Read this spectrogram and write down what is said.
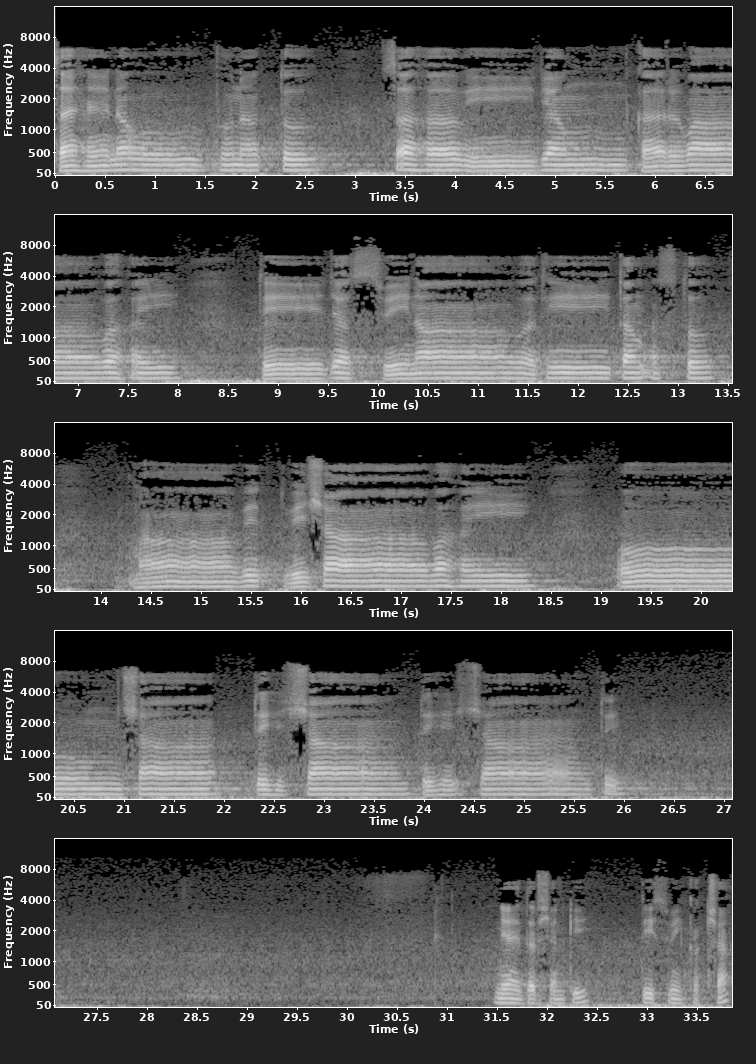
सहनौ भुनक्तु सह वीर्यं कर्वावहै तेजस्विनावधीतमस्तु मा विद्विषावहै। ॐ शान्ति शान्ति शान्ति। न्याय दर्शन की तीसवीं कक्षा।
